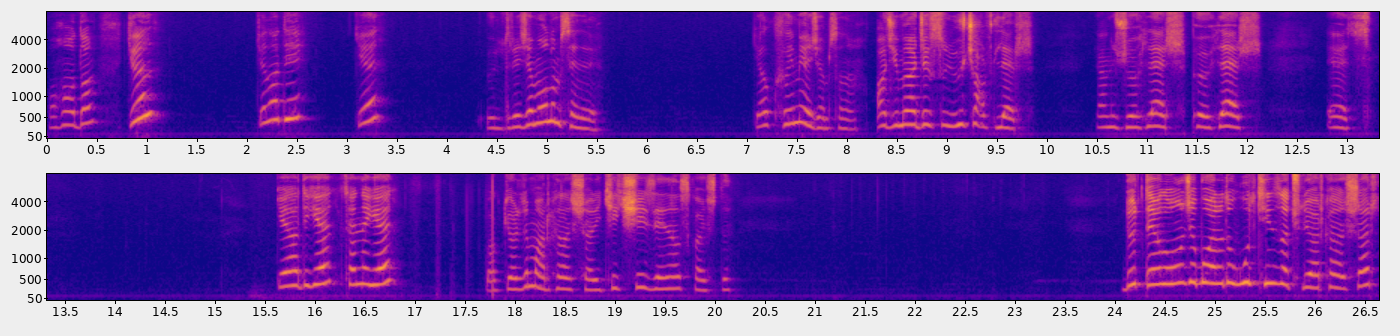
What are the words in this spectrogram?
Aha adam. Gel. Gel hadi. Gel. Öldüreceğim oğlum seni. Gel kıymayacağım sana. Acımayacaksın üç harfler. Yani jöhler, pöhler. Evet. Gel hadi gel. Sen de gel. Bak gördün mü arkadaşlar? iki kişi izleyen az kaçtı. Dört level olunca bu arada ultiniz açılıyor arkadaşlar.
